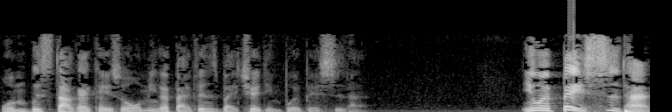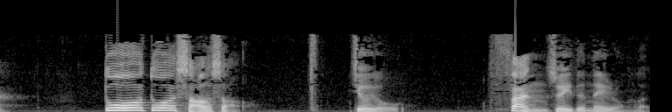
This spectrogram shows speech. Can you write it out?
我们不是大概可以说，我们应该百分之百确定不会被试探，因为被试探多多少少就有犯罪的内容了。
